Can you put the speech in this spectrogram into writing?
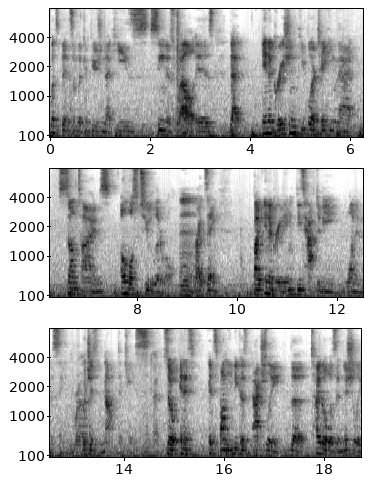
what's been some of the confusion that he's seen as well is that integration people are taking that sometimes almost too literal, mm. right? Saying by integrating, these have to be one and the same, right. which is not the case. Okay. So, and it's it's funny because actually the title was initially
